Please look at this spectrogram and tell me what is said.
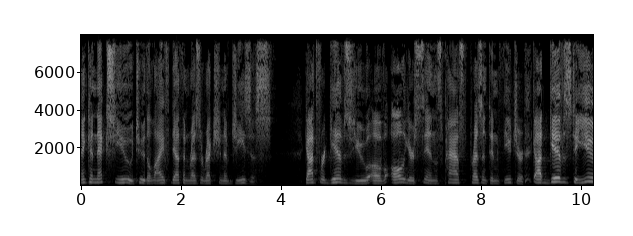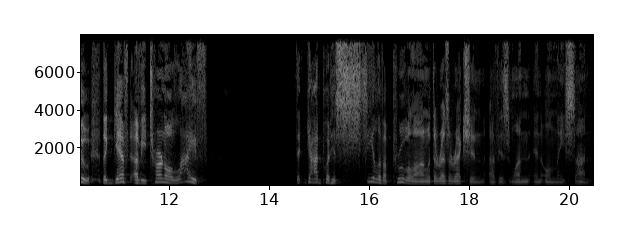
and connects you to the life, death, and resurrection of Jesus. God forgives you of all your sins, past, present, and future. God gives to you the gift of eternal life that God put his seal of approval on with the resurrection of his one and only Son.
